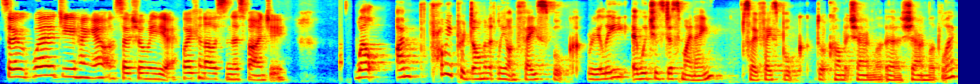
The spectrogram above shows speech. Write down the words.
So where do you hang out on social media? Where can our listeners find you? Well, I'm probably predominantly on Facebook, really, uh, which is just my name, so facebook.com at Sharon, uh, Sharon Ludlow.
